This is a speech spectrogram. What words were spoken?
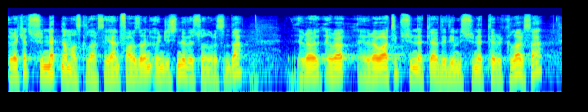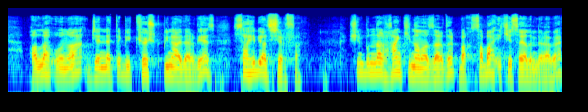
rekat sünnet namaz kılarsa yani farzların öncesinde ve sonrasında revatip sünnetler dediğimiz sünnetleri kılarsa Allah ona cennette bir köşk bina eder diye sahibi hadis-i şerif var. Şimdi bunlar hangi namazlardır? Bak sabah iki sayalım beraber.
